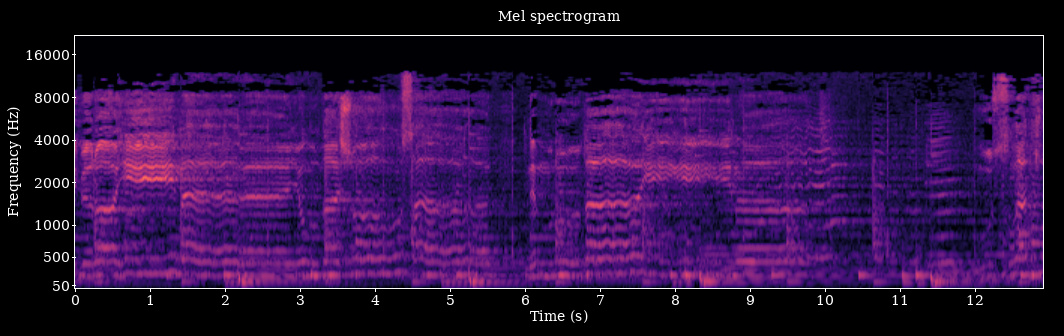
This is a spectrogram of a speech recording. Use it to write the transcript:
İbrahim'e yoldaş olsak Nemrud'a inat Uslatla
